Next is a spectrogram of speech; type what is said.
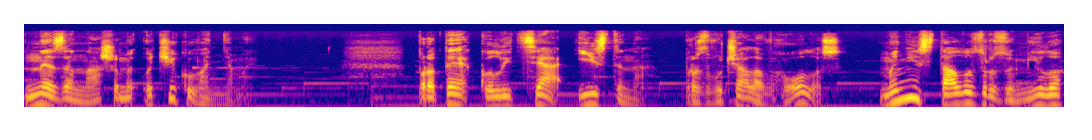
не за нашими очікуваннями. Проте, коли ця істина прозвучала вголос, мені стало зрозуміло,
